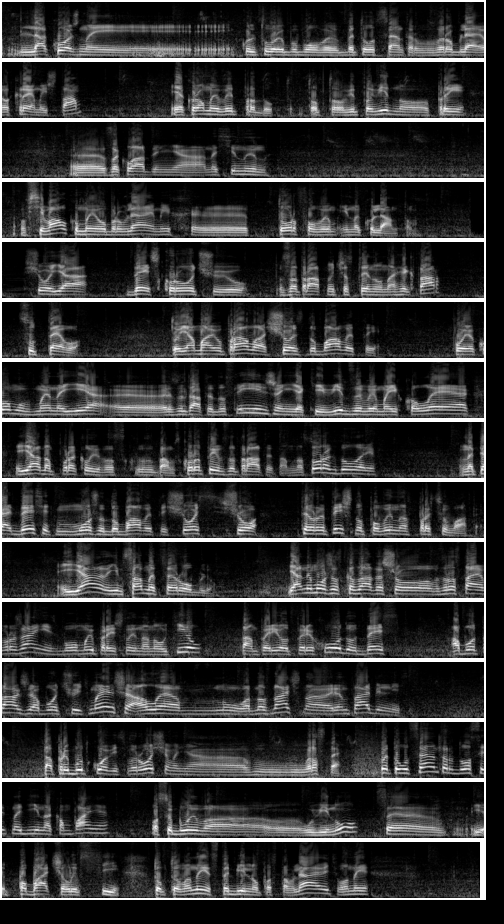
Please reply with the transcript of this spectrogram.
Для кожної культури бобової БТУ Центр виробляє окремий штам і окремий вид продукту. Тобто, відповідно, при е, закладенні насінин в сівалку ми обробляємо їх е, торфовим інокулянтом. Якщо я десь скорочую затратну частину на гектар суттєво, то я маю право щось додати, по якому в мене є е, результати досліджень, які відзиви моїх колег. І я, наприклад, ск- там, скоротив затрати там, на 40 доларів, на 5-10 можу додати щось, що теоретично повинно працювати. І я їм саме це роблю. Я не можу сказати, що зростає врожайність, бо ми перейшли на ноутіл, там період переходу, десь або так же, або чуть менше, але ну, однозначно рентабельність та прибутковість вирощування в- росте. ПТУ Центр досить надійна компанія, особливо е, у війну. Це побачили всі. Тобто вони стабільно поставляють, вони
